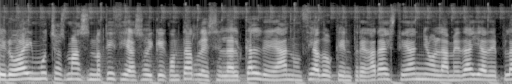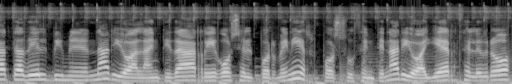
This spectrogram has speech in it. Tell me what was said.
Pero hay muchas más noticias hoy que contarles. El alcalde ha anunciado que entregará este año la medalla de plata del bimenario a la entidad Riegos El Porvenir por su centenario. Ayer celebró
